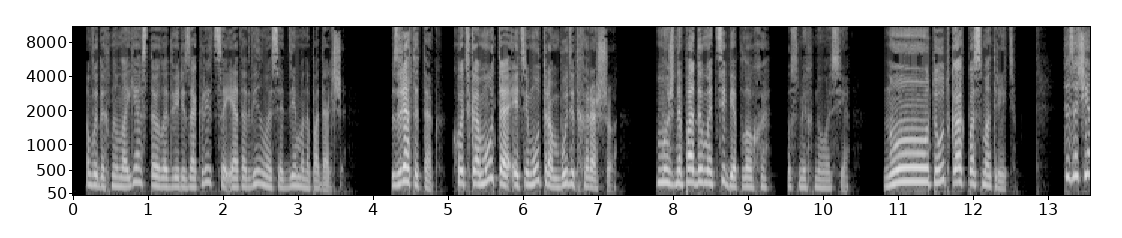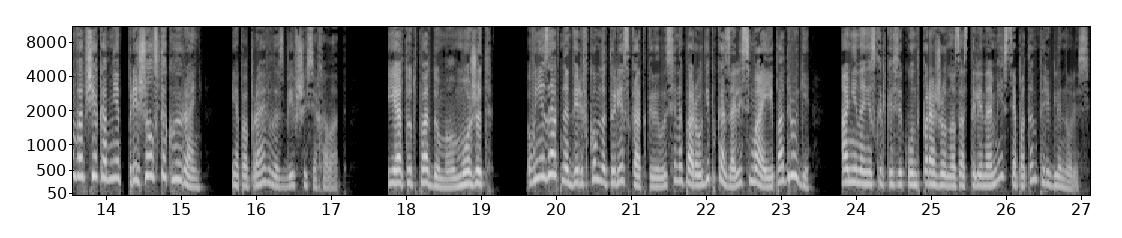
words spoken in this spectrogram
— выдохнула я, стоило двери закрыться и отодвинулась от демона подальше. «Зря ты так. Хоть кому-то этим утром будет хорошо». «Можно подумать, тебе плохо», — усмехнулась я. «Ну, тут как посмотреть». «Ты зачем вообще ко мне пришел в такую рань?» Я поправила сбившийся халат. «Я тут подумал, может...» Внезапно дверь в комнату резко открылась, и на пороге показались мои подруги. Они на несколько секунд пораженно застыли на месте, а потом переглянулись.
